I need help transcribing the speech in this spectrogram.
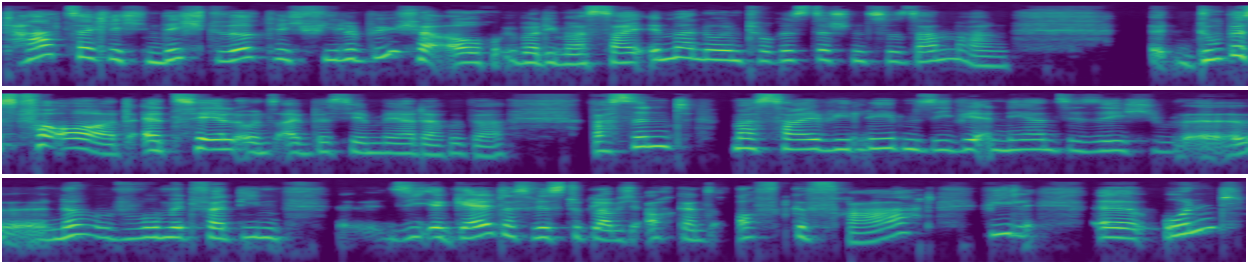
tatsächlich nicht wirklich viele Bücher auch über die Maasai immer nur im touristischen Zusammenhang Du bist vor Ort. Erzähl uns ein bisschen mehr darüber. Was sind Maasai? Wie leben sie? Wie ernähren sie sich? Äh, ne? Womit verdienen sie ihr Geld? Das wirst du, glaube ich, auch ganz oft gefragt. Wie, äh, und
